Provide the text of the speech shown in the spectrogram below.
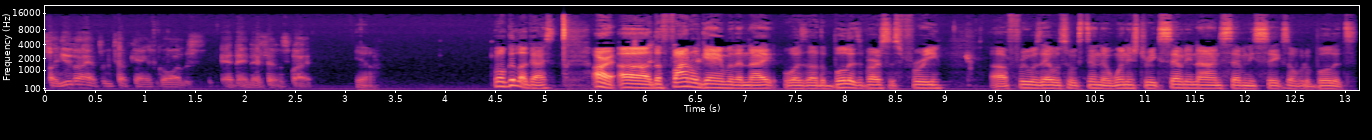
So you're gonna have three tough games regardless at, that seventh spot. Yeah. Well, good luck, guys. All right. Uh, the final game of the night was uh, the Bullets versus Free. Uh, Free was able to extend their winning streak 79 76 over the Bullets.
